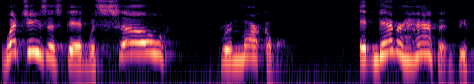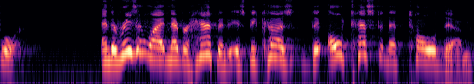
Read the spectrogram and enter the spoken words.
What Jesus did was so remarkable. It never happened before. And the reason why it never happened is because the Old Testament told them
